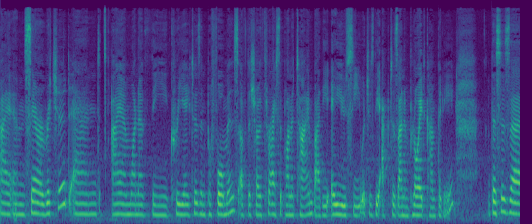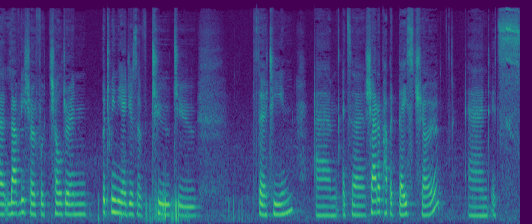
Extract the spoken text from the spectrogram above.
I am Sarah Richard and I am one of the creators and performers of the show Thrice Upon a Time by the AUC, which is the Actors Unemployed Company. This is a lovely show for children between the ages of 2 to 13. Um, it's a shadow puppet based show and it's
